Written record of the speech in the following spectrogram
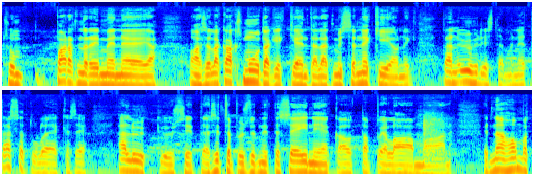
sun partneri menee ja on siellä kaksi muutakin kentällä, että missä nekin on, niin tämän yhdistäminen. Tässä tulee ehkä se älykkyys sitten ja sitten sä pystyt niiden seinien kautta pelaamaan. Että nämä hommat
